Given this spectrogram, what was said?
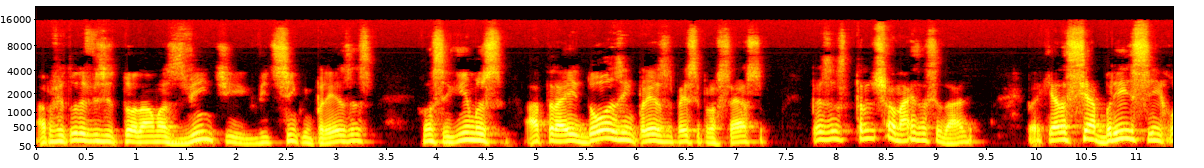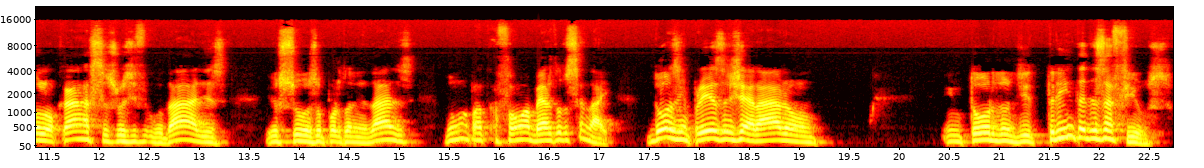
a prefeitura visitou lá umas 20, 25 empresas, conseguimos atrair 12 empresas para esse processo, empresas tradicionais da cidade, para que elas se abrissem e colocassem suas dificuldades e suas oportunidades numa plataforma aberta do Senai. 12 empresas geraram em torno de 30 desafios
